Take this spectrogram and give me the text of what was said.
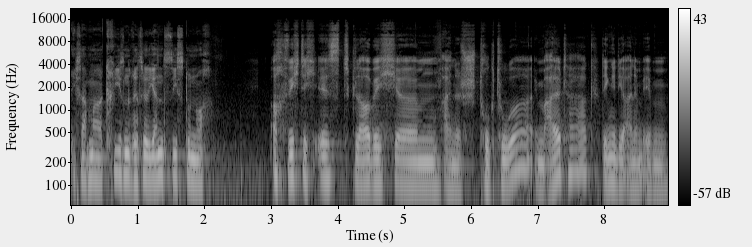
ich sag mal, Krisenresilienz siehst du noch? Ach, wichtig ist, glaube ich, ähm, eine Struktur im Alltag, Dinge, die einem eben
